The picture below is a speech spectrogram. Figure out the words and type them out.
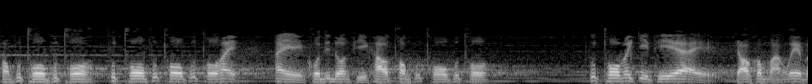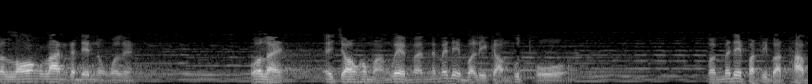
ทองพุทโธ พุทโธ พุทโธ พุทโธ พุทโธให้ ให้คนที่โดนผีเข้าท่องพุทโธ พุทโธ พุทโธไม่กี่ทีไอ้จอมขมังเวทมันร้องลั่นกระเด็นออกมาเลยเพราะอะไรไอ้จอมขมังเวทมันไม่ได้บริกรรมพุทโธ มันไม่ได้ปฏิบัติธรรม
